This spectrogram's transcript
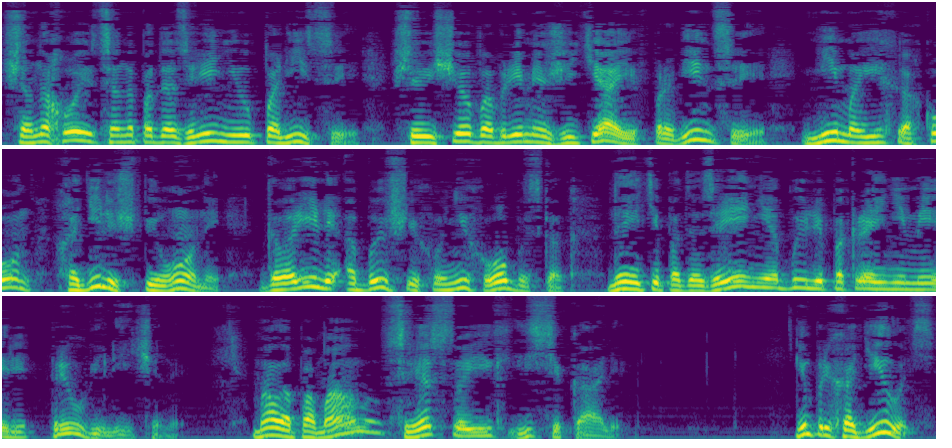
что находятся на подозрении у полиции, что еще во время жития их в провинции мимо их окон ходили шпионы, говорили о бывших у них обысках, но эти подозрения были, по крайней мере, преувеличены. Мало-помалу средства их иссякали. Им приходилось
